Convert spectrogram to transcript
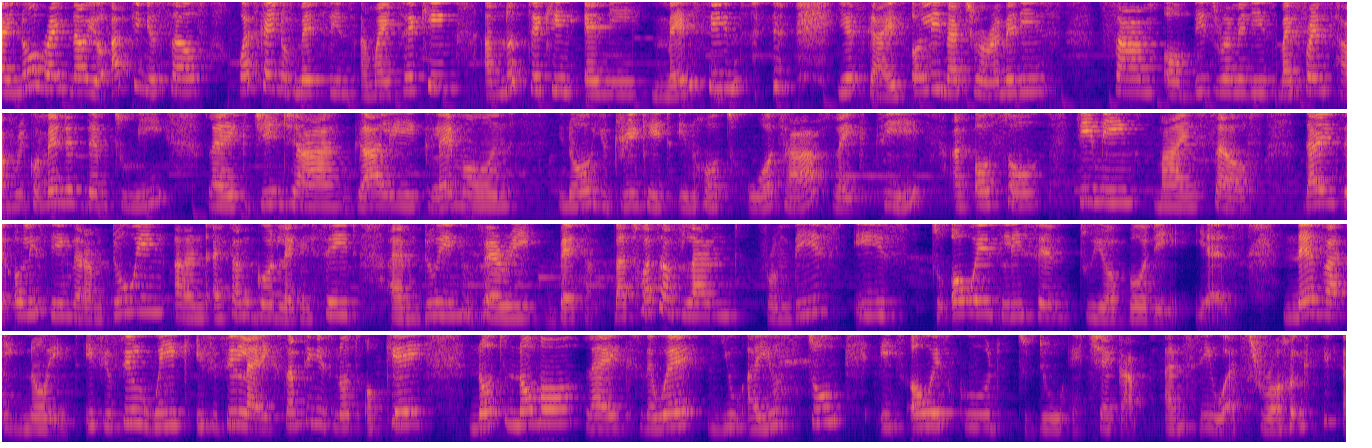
I know right now you're asking yourself, what kind of medicines am I taking? I'm not taking any medicine. yes, guys, only natural remedies. Some of these remedies, my friends have recommended them to me, like ginger, garlic, lemon. You know, you drink it in hot water, like tea, and also steaming myself that is the only thing that I'm doing and I thank God like I said I am doing very better. But what I've learned from this is to always listen to your body yes. Never ignore it. If you feel weak if you feel like something is not okay not normal like the way you are used to it's always good to do a checkup and see what's wrong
